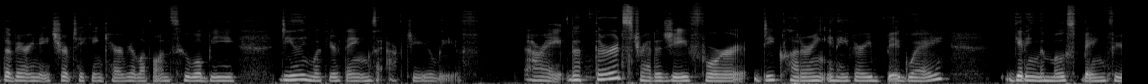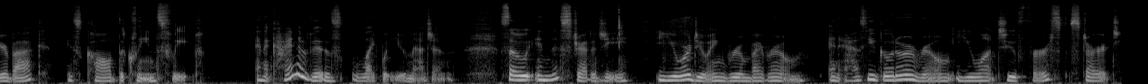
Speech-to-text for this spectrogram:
the very nature of taking care of your loved ones who will be dealing with your things after you leave? All right, the third strategy for decluttering in a very big way, getting the most bang for your buck, is called the clean sweep. And it kind of is like what you imagine. So, in this strategy, you are doing room by room. And as you go to a room, you want to first start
